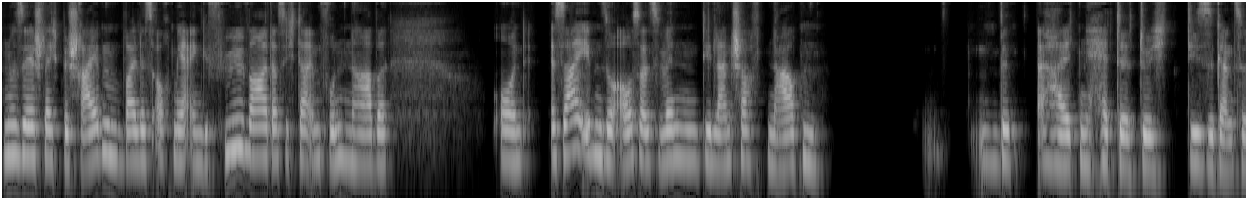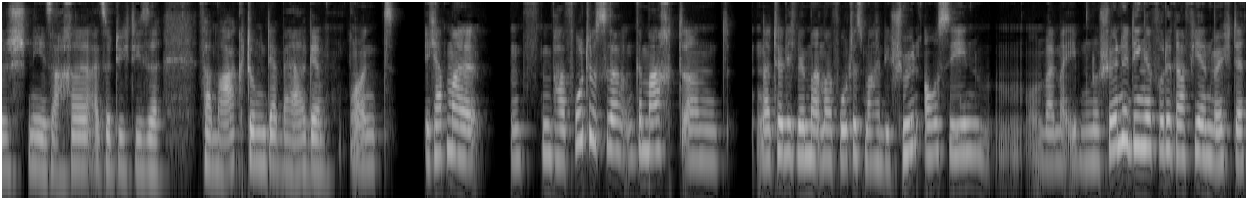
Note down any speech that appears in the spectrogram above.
nur sehr schlecht beschreiben, weil es auch mehr ein Gefühl war, das ich da empfunden habe. Und es sah eben so aus, als wenn die Landschaft Narben erhalten hätte durch diese ganze Schneesache, also durch diese Vermarktung der Berge. Und ich habe mal ein paar Fotos gemacht und natürlich will man immer Fotos machen, die schön aussehen und weil man eben nur schöne Dinge fotografieren möchte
